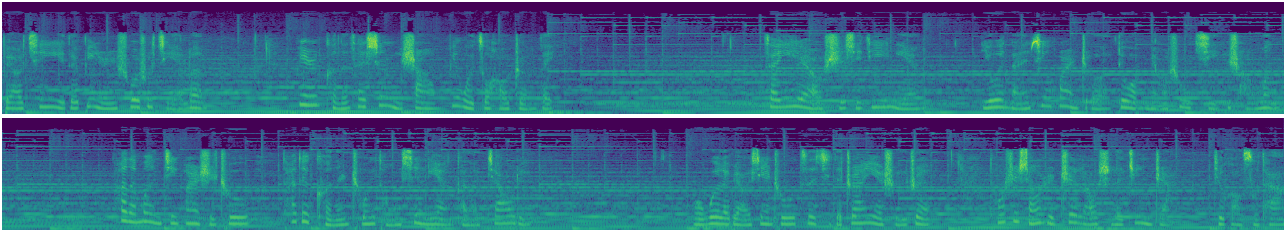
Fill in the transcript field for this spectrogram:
不要轻易对病人说出结论，病人可能在心理上并未做好准备。在医疗实习第一年，一位男性患者对我描述起一场梦，他的梦境暗示出他对可能成为同性恋感到焦虑。我为了表现出自己的专业水准。同时想使治疗时的进展，就告诉他：“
